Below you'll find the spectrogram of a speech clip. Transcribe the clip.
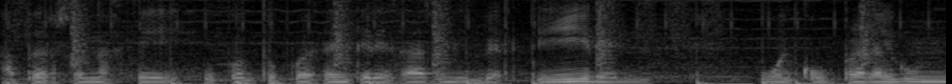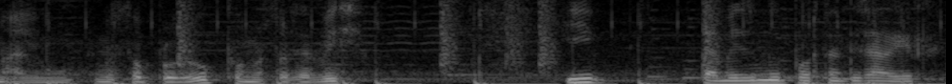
a personas que de pronto puedan estar interesadas en invertir o en comprar algún, nuestro producto o nuestro servicio. Y también es muy importante saber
